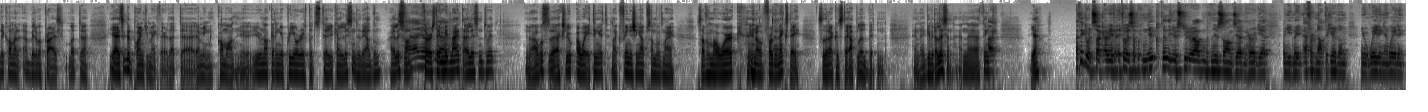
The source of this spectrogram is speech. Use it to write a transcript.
they come at a bit of a price. But uh, yeah, it's a good point you make there. That uh, I mean, come on, you- you're not getting your pre-orders, but still you can listen to the album. I listened fine, yeah, Thursday yeah. midnight. I listened to it. You know, I was uh, actually awaiting it, like finishing up some of my some of my work, you know, for the next day, so that I could stay up a little bit and and uh, give it a listen. And uh, I think, I- yeah, I think it would suck. I mean, if, if it was a new, completely new studio album with new songs you hadn't heard yet, and you'd made an effort not to hear them, and you're waiting and waiting.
